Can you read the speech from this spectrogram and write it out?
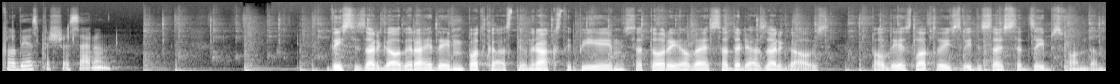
Paldies par šo sarunu! Visi zargalvi raidījumi, podkāsti un raksti pieejami Satorija LV sadaļā Zargalvis. Paldies Latvijas vidas aizsardzības fondam!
